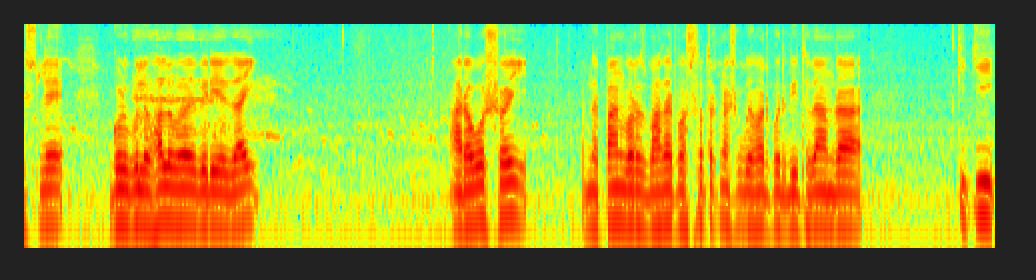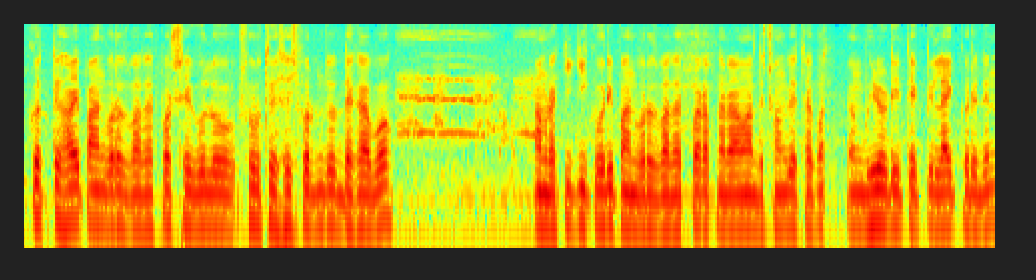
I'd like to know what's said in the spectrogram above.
আসলে গরুগুলো ভালোভাবে বেরিয়ে যায়। আর অবশ্যই আপনার পান বরস বাঁধার পর ছত্রাকনাশক ব্যবহার করে দিতে হবে। আমরা কি কি করতে হয় পান বরস বাঁধার পর সেগুলো শুরু থেকে শেষ পর্যন্ত দেখাবো। আমরা কি কি করি পান বরস বাঁধার পর আপনারা আমাদের সঙ্গে থাকুন এবং ভিডিওটিতে একটি লাইক করে দিন।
